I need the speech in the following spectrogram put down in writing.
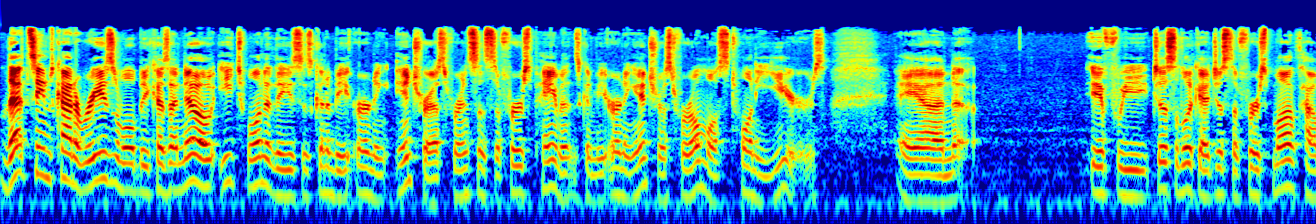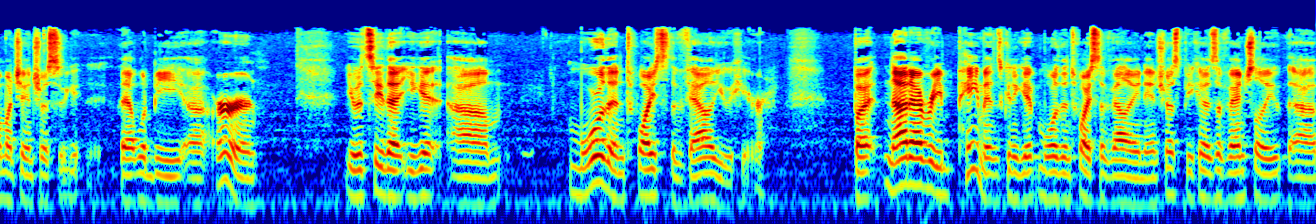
that seems kind of reasonable because I know each one of these is going to be earning interest. For instance, the first payment is going to be earning interest for almost 20 years. And if we just look at just the first month, how much interest that would be uh, earned, you would see that you get um, more than twice the value here. But not every payment is going to get more than twice the value in interest because eventually uh,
